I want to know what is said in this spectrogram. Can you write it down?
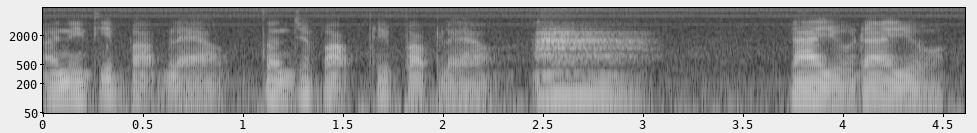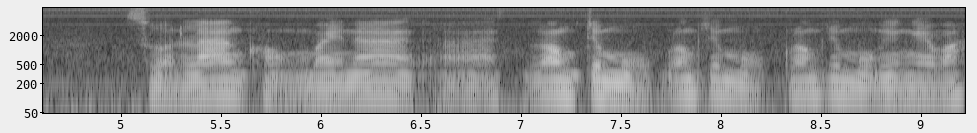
อันนี้ที่ปรับแล้ว ต้นฉบับที่ปรับแล้ว อ่า ได้อยู่ได้อยู่ ส่วนล่างของใบหน้าอ่าร่องจมูกร่องจมูกร่องจมูกยังไงวะ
